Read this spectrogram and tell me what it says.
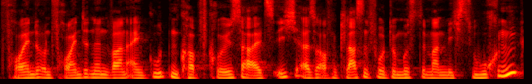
Freunde und Freundinnen waren einen guten Kopf größer als ich. Also auf dem Klassenfoto musste man mich suchen.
